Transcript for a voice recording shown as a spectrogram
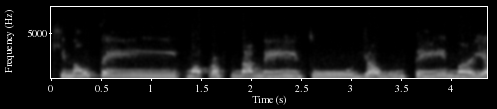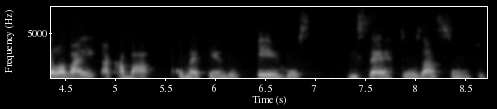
que não têm um aprofundamento de algum tema e ela vai acabar cometendo erros em certos assuntos.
